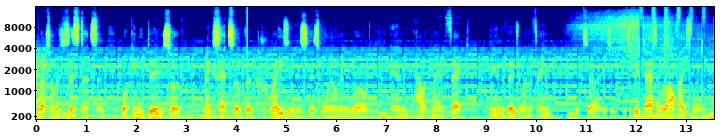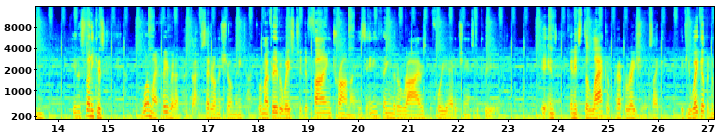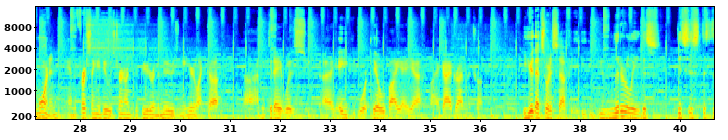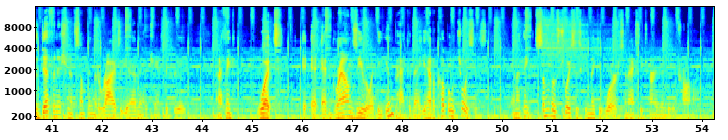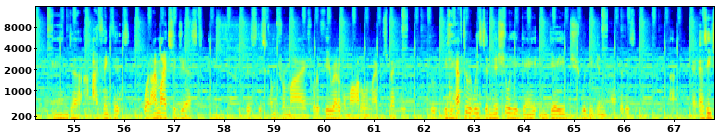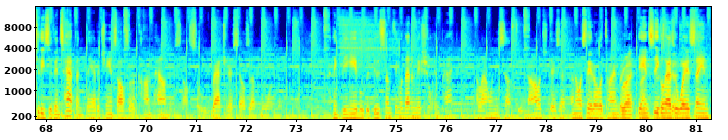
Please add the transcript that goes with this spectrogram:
put up some resistance and what can you do to sort of make sense of the craziness that's going on in the world mm. and how it might affect the individual and the family. Mm. It's a, it's a, it's a big task and we're all faced with it. Mm-hmm. You know, it's funny because one of my favorite, I've, I've said it on the show many times, one of my favorite ways to define trauma is anything that arrives before you have a chance to create it. And, and it's the lack of preparation. It's like if you wake up in the morning and the first thing you do is turn on your computer and the news and you hear like, uh, uh, I think today it was uh, 80 people were killed by a, uh, by a guy driving a truck. You hear that sort of stuff. You, you literally, this, this is this is the definition of something that arrives that you haven't had a chance to create. And I think what at, at, ground zero, at the impact of that, you have a couple of choices. And I think some of those choices can make it worse and actually turn it into a trauma. And uh, I think that what I might suggest, and uh, this, this comes from my sort of theoretical model and my perspective, is you have to at least initially engage with the impact of this event as each of these events happen, they have a chance also to compound themselves, so we ratchet ourselves up more and more. I think being able to do something with that initial impact, allowing yourself to acknowledge there's a, I know I say it all the time, but right, Dan right. Siegel has a way of saying,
